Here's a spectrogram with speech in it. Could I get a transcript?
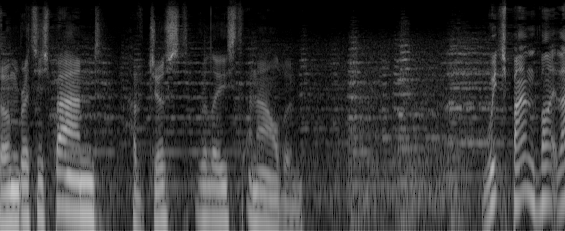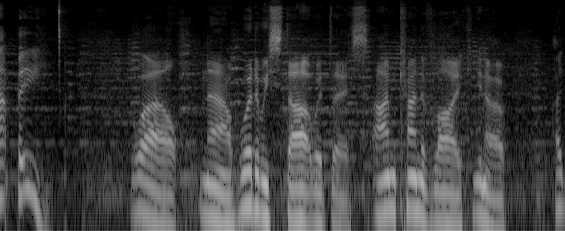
Some British band have just released an album. Which band might that be? Well, now, where do we start with this? I'm kind of like, you know, I,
